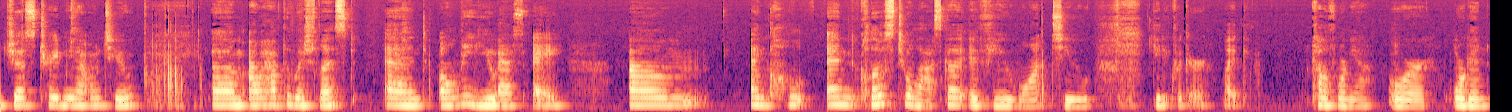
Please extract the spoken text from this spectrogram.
just trade me that one too. Um, I will have the wish list and only USA. Um, and cl and close to Alaska if you want to get it quicker, like California or Oregon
